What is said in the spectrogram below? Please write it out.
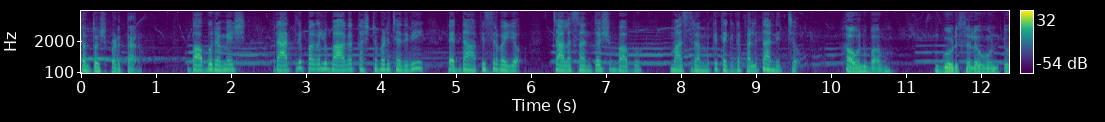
సంతోషపడతారు. బాబు రమేష్ రాత్రి పగలు బాగా కష్టపడి చదివి పెద్ద ఆఫీసర్ అయ్యావు చాలా సంతోషం బాబు. మా శ్రమకి తగిన ఫలితాన్నిచ్చావు అవును బాబు. గుడిసెలో ఉంటూ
